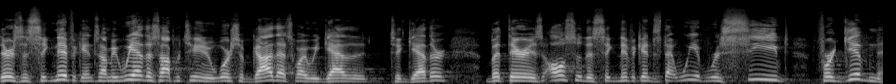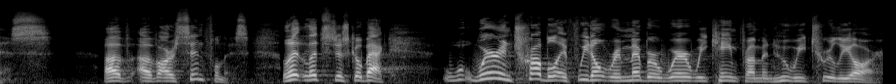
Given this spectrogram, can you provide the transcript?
there's a significance. I mean, we have this opportunity to worship God, that's why we gather together. But there is also the significance that we have received forgiveness of, of our sinfulness. Let, let's just go back. We're in trouble if we don't remember where we came from and who we truly are.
